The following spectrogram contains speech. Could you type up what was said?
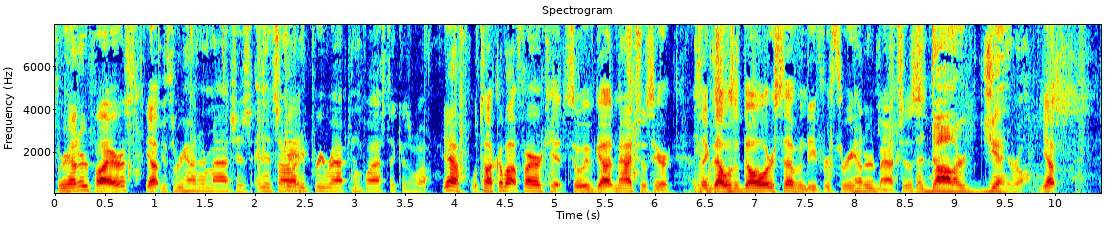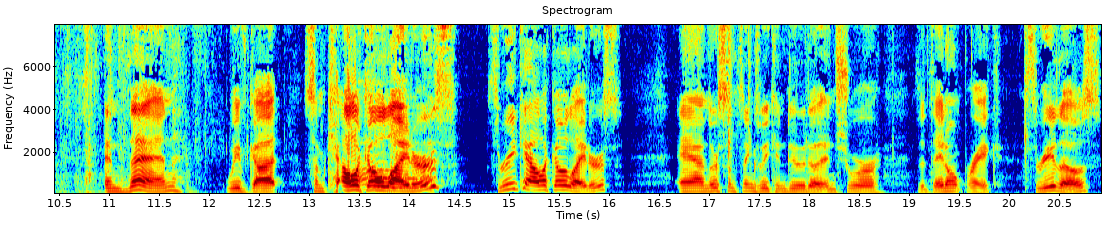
300 fires. Yep. Your 300 matches, and it's Okay. already pre-wrapped in plastic as well. Yeah, we'll talk about fire kits. So we've got matches here. I think that was a dollar seventy for 300 matches. The Dollar General. Yep. And then we've got some calico Oh, yeah. lighters, three calico lighters, and there's some things we can do to ensure that they don't break. Three of those,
